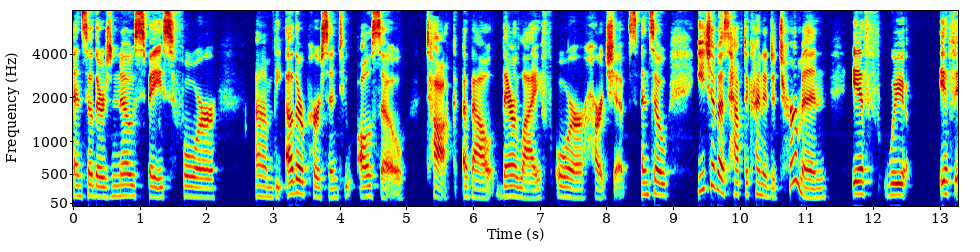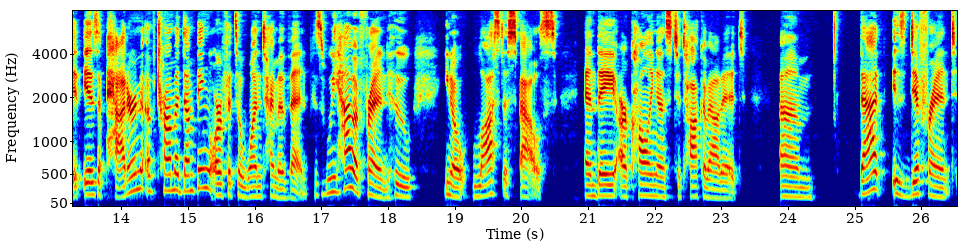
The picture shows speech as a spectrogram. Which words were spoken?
And so there's no space for um, the other person to also talk about their life or hardships. And so each of us have to kind of determine if we if it is a pattern of trauma dumping or if it's a one-time event because we have a friend who you know lost a spouse and they are calling us to talk about it um, that is different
